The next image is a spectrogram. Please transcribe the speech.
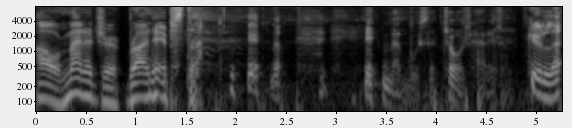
Our manager Brian Epstein. no, en mä muista. George Harrison. Kyllä. Äh,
